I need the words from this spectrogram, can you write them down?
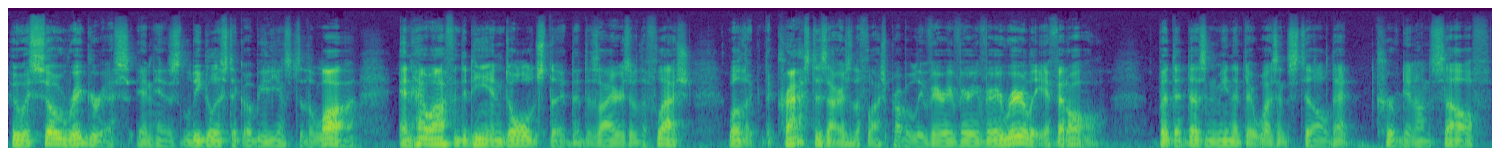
who was so rigorous in his legalistic obedience to the law. And how often did he indulge the, the desires of the flesh? Well, the, the crass desires of the flesh, probably very, very, very rarely, if at all. But that doesn't mean that there wasn't still that curved in on self.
